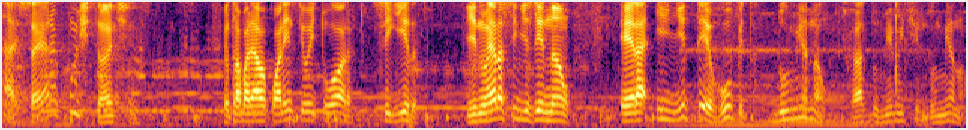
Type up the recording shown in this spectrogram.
Ah, isso aí era constante. Eu trabalhava 48 horas seguidas. E não era assim dizer não, era ininterrupta. Dormia não, se dormia mentira, dormia não.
